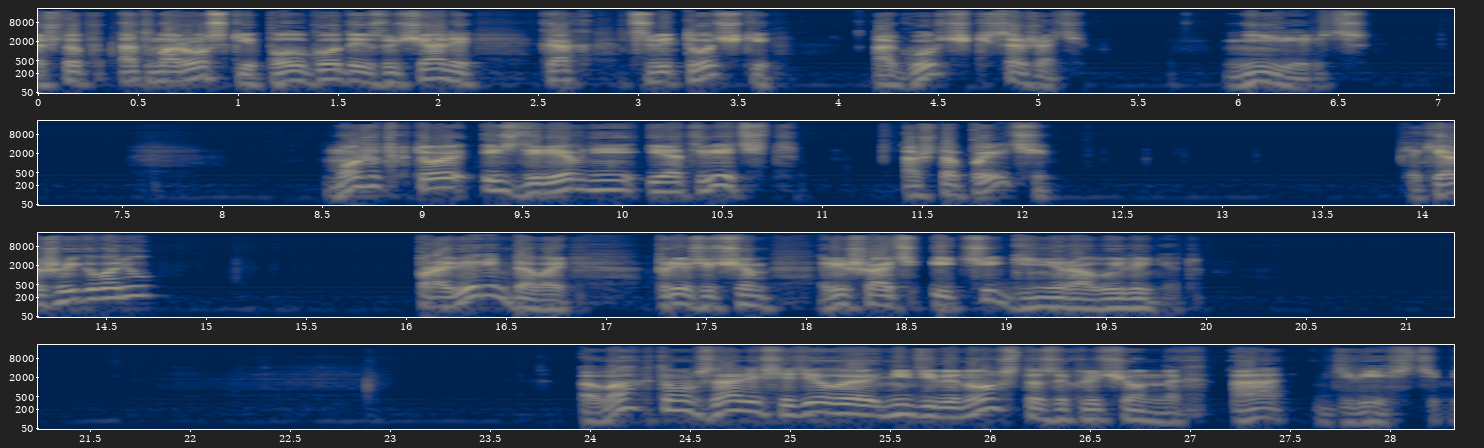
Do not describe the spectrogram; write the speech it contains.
Да чтоб отморозки полгода изучали, как цветочки, огурчики сажать. Не верится. Может, кто из деревни и ответит. А что эти? Так я же и говорю. Проверим давай, прежде чем решать, идти к генералу или нет. В актовом зале сидело не 90 заключенных, а 200.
